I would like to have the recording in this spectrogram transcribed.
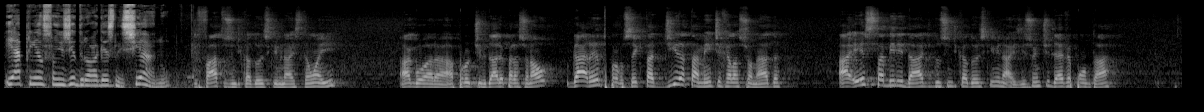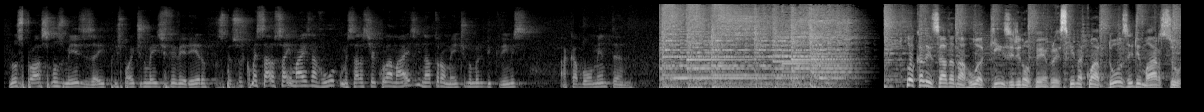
e apreensões de drogas neste ano. De fato, os indicadores criminais estão aí. Agora, a produtividade operacional, garanto para você que está diretamente relacionada à estabilidade dos indicadores criminais. Isso a gente deve apontar nos próximos meses, aí, principalmente no mês de fevereiro. As pessoas começaram a sair mais na rua, começaram a circular mais e, naturalmente, o número de crimes acabou aumentando. Localizada na rua 15 de novembro, esquina com a 12 de março,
